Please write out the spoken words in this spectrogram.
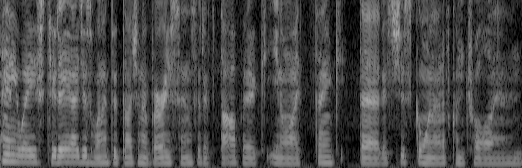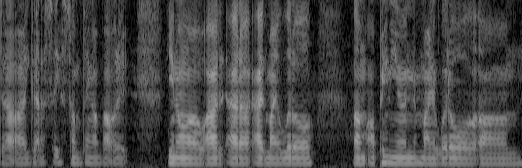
Anyways, today I just wanted to touch on a very sensitive topic. You know, I think that it's just going out of control, and uh, I gotta say something about it. You know, add add uh, my little um, opinion, my little um,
